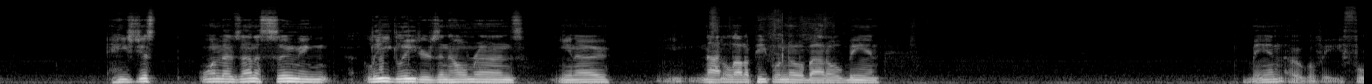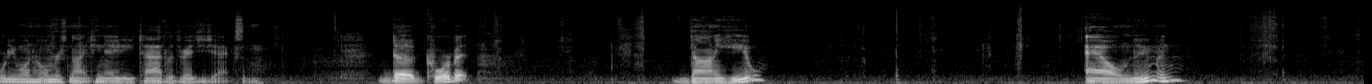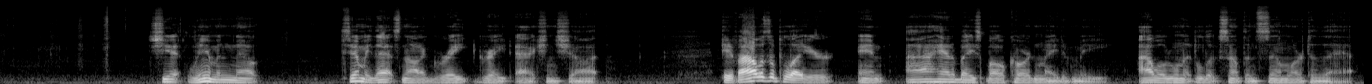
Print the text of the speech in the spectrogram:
he's just one of those unassuming league leaders in home runs. You know, not a lot of people know about old Ben. Ben Oglivie, 41 homers, 1980, tied with Reggie Jackson. Doug Corbett, Donnie Hill, Al Newman, Chet Lemon. Now, tell me that's not a great, great action shot. If I was a player and I had a baseball card made of me, I would want it to look something similar to that.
